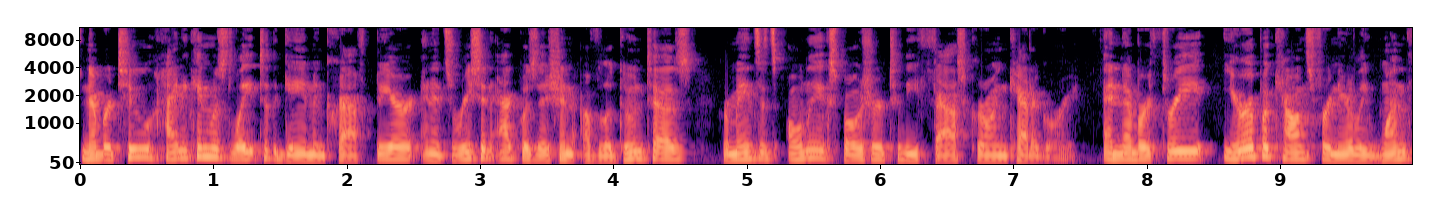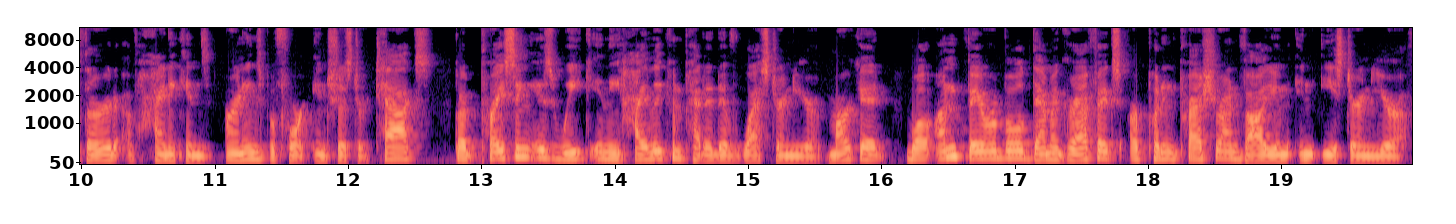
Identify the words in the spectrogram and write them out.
Number two, Heineken was late to the game in craft beer, and its recent acquisition of Lagunitas remains its only exposure to the fast growing category. And number three, Europe accounts for nearly one third of Heineken's earnings before interest or tax, but pricing is weak in the highly competitive Western Europe market, while unfavorable demographics are putting pressure on volume in Eastern Europe.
